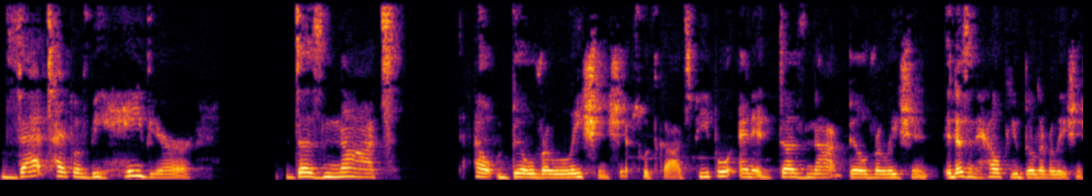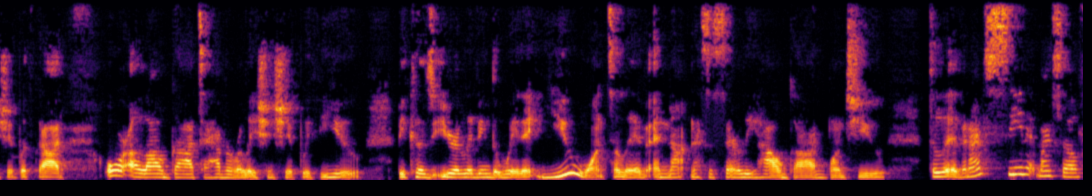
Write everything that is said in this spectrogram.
that type of behavior does not help build relationships with God's people and it does not build relation it doesn't help you build a relationship with God or allow God to have a relationship with you because you're living the way that you want to live and not necessarily how God wants you to live. And I've seen it myself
